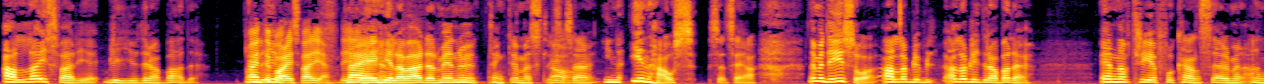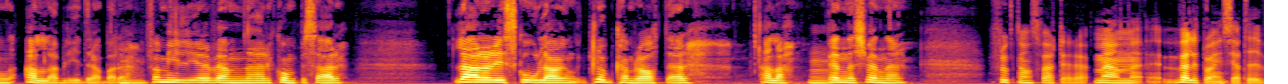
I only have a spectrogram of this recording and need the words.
alla i Sverige blir ju drabbade. Ja, inte bara i Sverige. Nej, hela världen. Men nu tänkte jag mest liksom ja. så här in, in-house så att säga. Nej men det är ju så, alla blir, alla blir drabbade. En av tre får cancer men alla blir drabbade. Mm. Familjer, vänner, kompisar lärare i skolan, klubbkamrater, alla mm. vänners vänner. Fruktansvärt är det, men väldigt bra initiativ.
